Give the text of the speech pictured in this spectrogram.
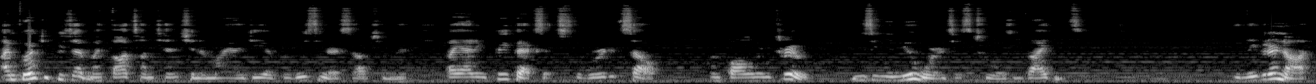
I'm going to present my thoughts on tension and my idea of releasing ourselves from it by adding prefixes to the word itself and following through, using the new words as tools and guidance. Believe it or not,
